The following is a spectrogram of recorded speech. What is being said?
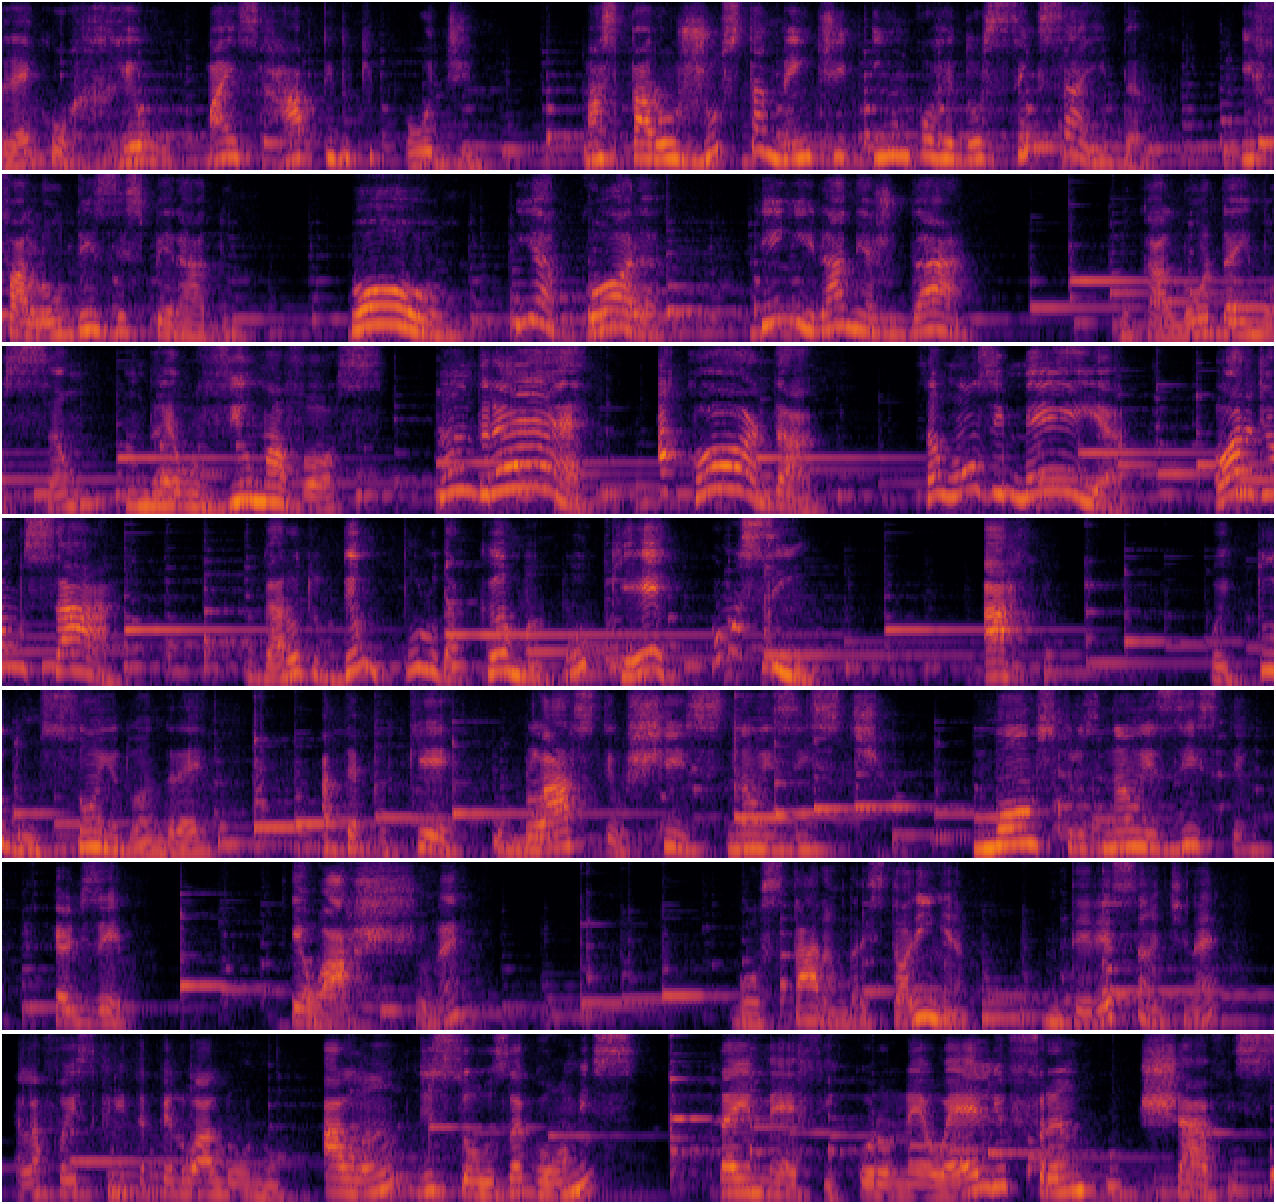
André correu mais rápido que pôde, mas parou justamente em um corredor sem saída e falou desesperado: Oh, e agora? Quem irá me ajudar? No calor da emoção, André ouviu uma voz: André, acorda! São onze e meia, hora de almoçar. O garoto deu um pulo da cama. O quê? Como assim? Ah, foi tudo um sonho do André. Até porque o Blastel X não existe. Monstros não existem. Quer dizer, eu acho, né? Gostaram da historinha? Interessante, né? Ela foi escrita pelo aluno Alain de Souza Gomes, da MF Coronel Hélio Franco Chaves.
